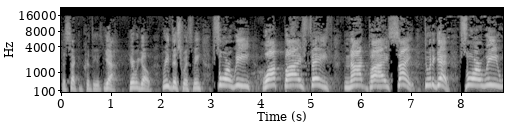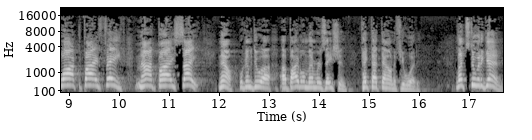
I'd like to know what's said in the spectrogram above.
the second Corinthians. Yeah, here we go. Read this with me. For we walk by faith, not by sight. Do it again. For we walk by faith, not by sight. Now, we're going to do a, a Bible memorization. Take that down if you would. Let's do it again.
